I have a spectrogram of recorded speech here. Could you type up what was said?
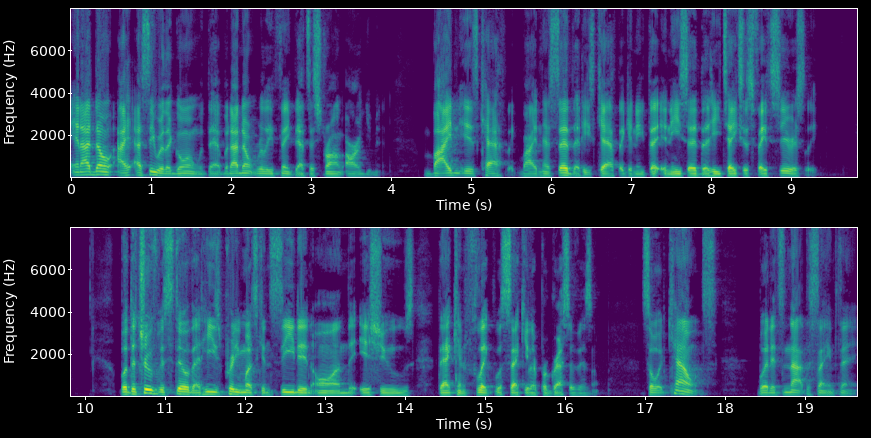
and I don't, I, I, see where they're going with that, but I don't really think that's a strong argument. Biden is Catholic. Biden has said that he's Catholic, and he th- and he said that he takes his faith seriously. But the truth is still that he's pretty much conceded on the issues that conflict with secular progressivism. So it counts, but it's not the same thing.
